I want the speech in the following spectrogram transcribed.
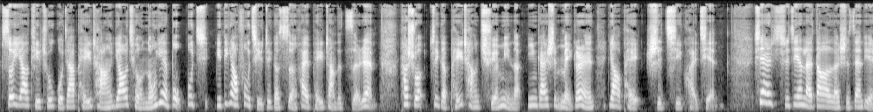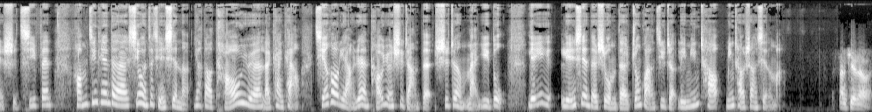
所以要提出国家赔偿，要求农业部不起一定要负起这个损害赔偿的责任。他说，这个赔偿全民呢，应该是每个人要赔十七块钱。现在时间来到了十三点十七分，好，我们今天的。新闻最前线呢，要到桃园来看看啊，前后两任桃园市长的施政满意度。连一连线的是我们的中广记者李明朝，明朝上线了吗？上线了。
